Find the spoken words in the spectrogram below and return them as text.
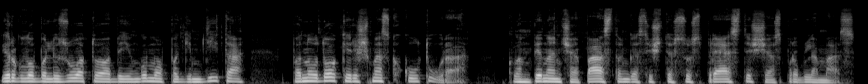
ir globalizuoto abejingumo pagimdytą panaudok ir išmesk kultūrą klampinančią pastangas iš tiesų spręsti šias problemas.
